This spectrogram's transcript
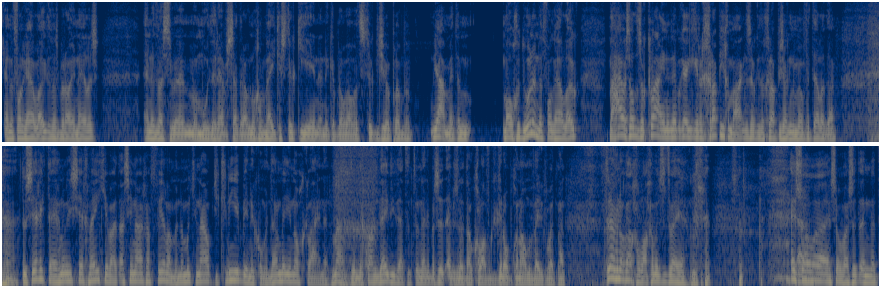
En dat vond ik heel leuk. Dat was bij Roy Nelis. En dat was, eh, mijn moeder heb- zat er ook nog een beetje een stukje in. En ik heb nog wel wat stukjes op, ja, met hem mogen doen. En dat vond ik heel leuk. Maar hij was altijd zo klein. En dan heb ik een keer een grapje gemaakt. Dus ook dat grapje zou ik niet meer vertellen dan. Toen zeg ik tegen hem, ik zeg, weet je wat, als je nou gaat filmen, dan moet je nou op je knieën binnenkomen. Dan ben je nog kleiner. Nou, toen kwam, deed hij dat. En toen hebben ze, hebben ze dat ook geloof ik een keer opgenomen, weet ik wat. Maar toen hebben we nog wel gelachen met z'n tweeën. En zo, eh, zo was het. En, dat,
